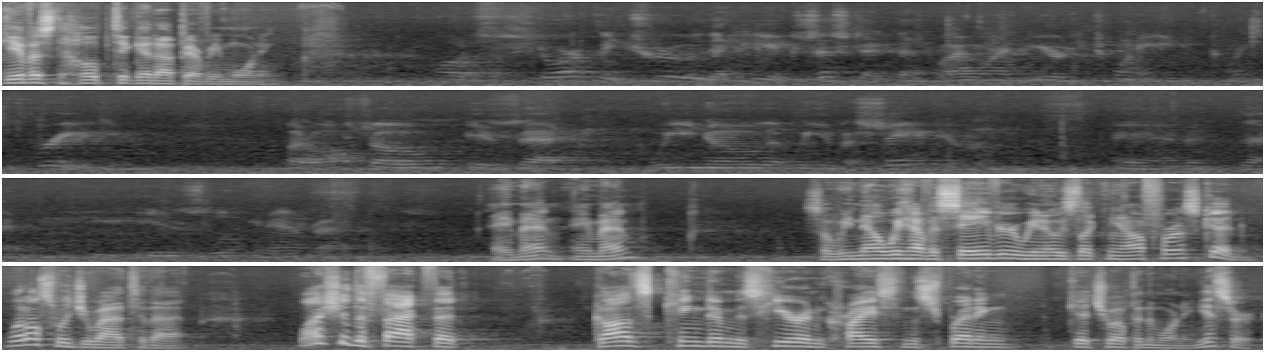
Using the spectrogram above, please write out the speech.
give us the hope to get up every morning? Well, it's historically true that he existed, that's why we're in year twenty twenty-three. But also is that we know that we have a Savior and that he is looking after us. Amen. Amen. So we know we have a Savior. We know He's looking out for us. Good. What else would you add to that? Why should the fact that God's kingdom is here in Christ and spreading get you up in the morning? Yes, sir.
